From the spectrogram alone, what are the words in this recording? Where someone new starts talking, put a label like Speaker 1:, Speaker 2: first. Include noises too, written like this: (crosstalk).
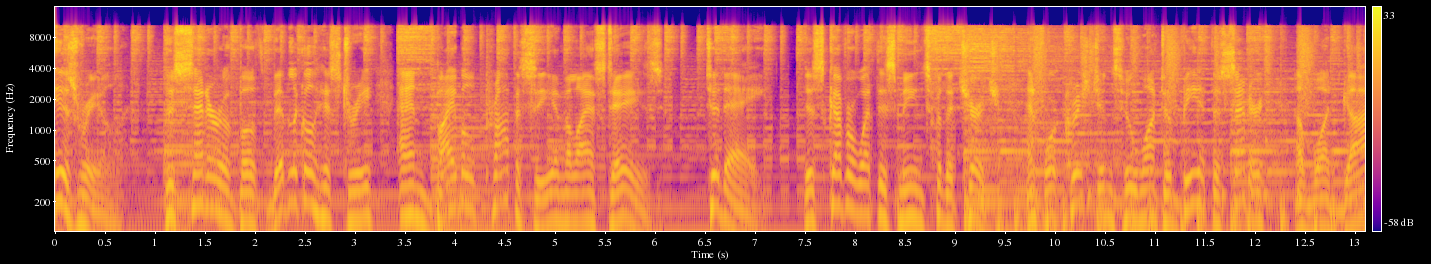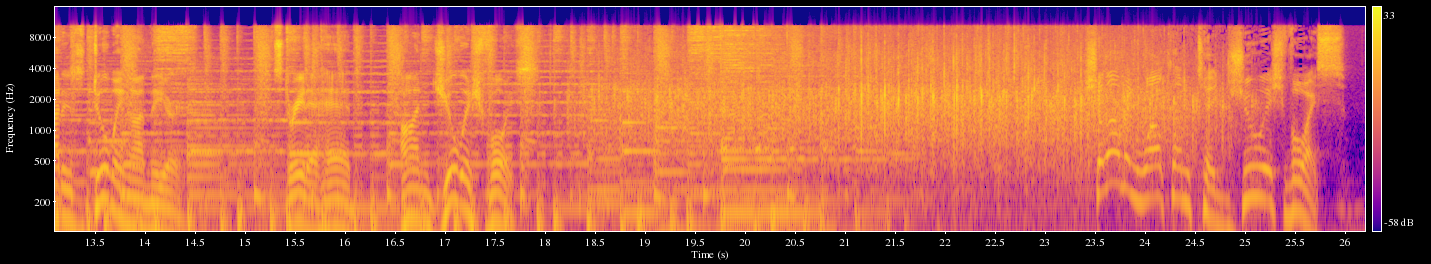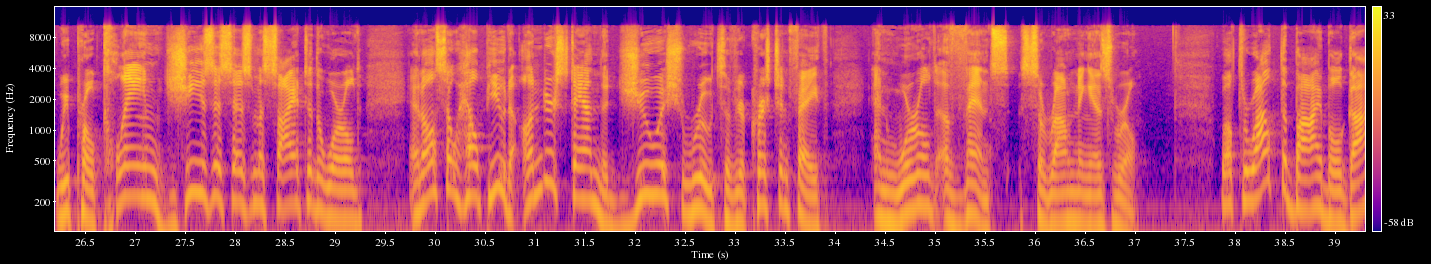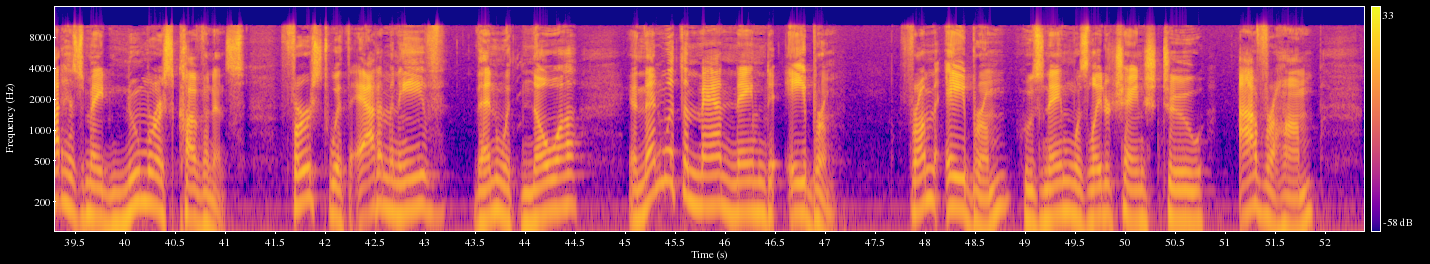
Speaker 1: Israel, the center of both biblical history and Bible prophecy in the last days. Today, discover what this means for the church and for Christians who want to be at the center of what God is doing on the earth. Straight ahead on Jewish Voice.
Speaker 2: Shalom and welcome to Jewish Voice. We proclaim Jesus as Messiah to the world and also help you to understand the Jewish roots of your Christian faith and world events surrounding Israel. Well, throughout the Bible, God has made numerous covenants. First with Adam and Eve, then with Noah, and then with a man named Abram. From Abram, whose name was later changed to Avraham,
